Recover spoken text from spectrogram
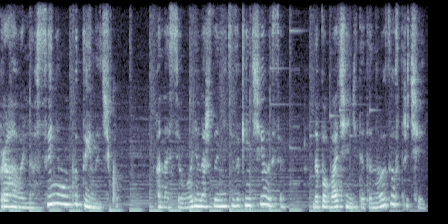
Правильно, в синьому будиночку. А на сьогодні наше заняття закінчилося. До побачення, діти, до нових зустрічей!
